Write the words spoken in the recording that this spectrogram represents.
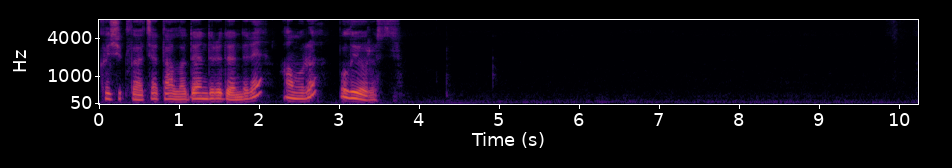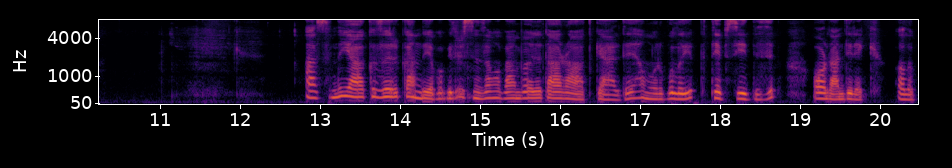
kaşıkla çatalla döndüre döndüre hamuru buluyoruz. Aslında yağ kızarırken de yapabilirsiniz ama ben böyle daha rahat geldi. Hamuru bulayıp tepsiye dizip oradan direkt alıp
